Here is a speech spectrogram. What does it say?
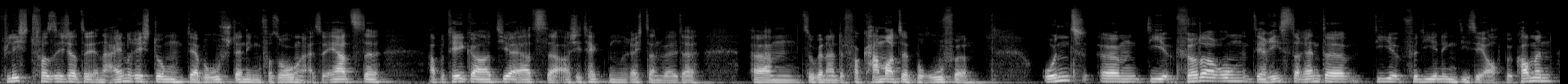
Pflichtversicherte in Einrichtungen der berufsständigen Versorgung, also Ärzte, Apotheker, Tierärzte, Architekten, Rechtsanwälte, ähm, sogenannte verkammerte Berufe. Und ähm, die Förderung der Riester-Rente, die für diejenigen, die sie auch bekommen,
